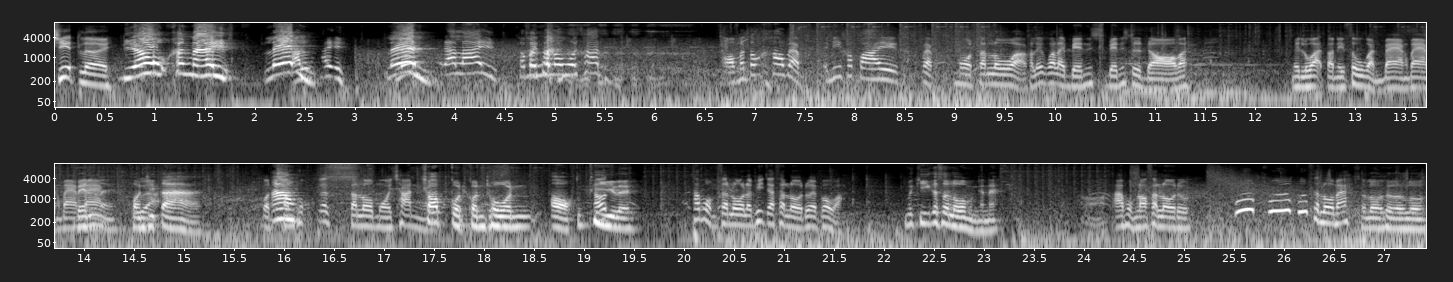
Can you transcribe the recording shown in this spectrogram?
ชิดเลยเดี๋ยวข้างใน เล่น อะไรเล่น อะไรทำไมสโลโมชั่นอ๋อมันต้องเข้าแบบไอ้นี่เข้าไปแบบโหมดสโลอะเขาเรียกว่าอะไรเบนช์เบนช์เดอะดอป่ะไม่รู้อะตอนนี้สู้ก่อนแบงแบงแบงเป็นแบงเลยพรชิตา กดอ้าว คอนโทรลสโลโมชั่นชอบกดคอนโทรลออกทุกทีเลย ถ้าผมสโลแล้วพี่จะสโลด้วยป่าวะ เมื่อกี้ก็สโลว์เหมือนกันนะอ๋ออะผมลองสโลดูปุ๊บปุ๊บปุ๊บสโลไหมสโลว์สโลว์สโลว์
